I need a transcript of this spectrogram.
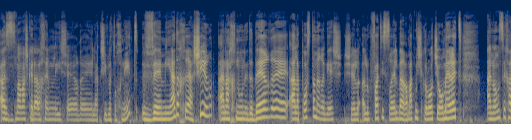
אז ממש כדאי לכם להישאר, להקשיב לתוכנית. ומיד אחרי השיר, אנחנו נדבר על הפוסט המרגש של אלופת ישראל בהרמת משקולות, שאומרת, אני לא מצליחה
